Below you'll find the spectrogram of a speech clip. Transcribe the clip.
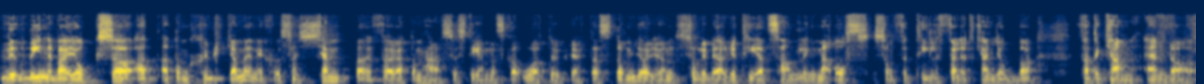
Det innebär ju också att, att de sjuka människor som kämpar för att de här systemen ska återupprättas, de gör ju en solidaritetshandling med oss som för tillfället kan jobba. För att det kan en dag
